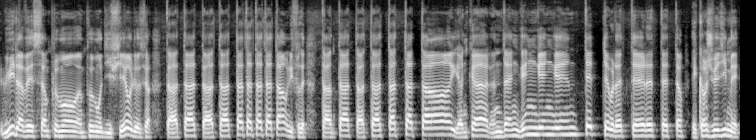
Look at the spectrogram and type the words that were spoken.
Lui, il avait simplement un peu modifié, au lieu de faire ta ta ta ta ta ta ta ta ta, il faisait ta ta ta ta ta ta ta. Et quand je lui ai dit, mais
